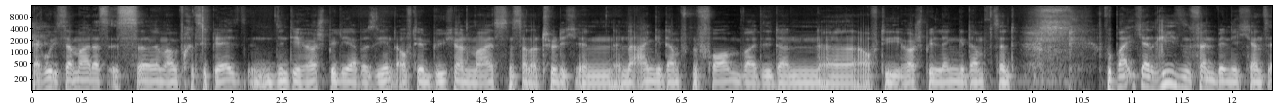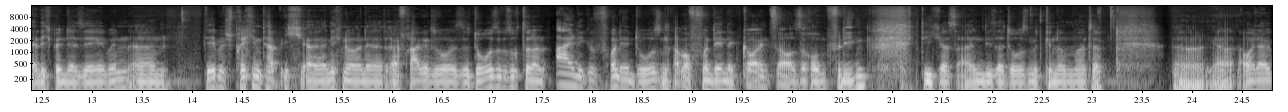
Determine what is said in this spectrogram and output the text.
Ja gut, ich sag mal, das ist, ähm, aber prinzipiell sind die Hörspiele ja basierend auf den Büchern meistens dann natürlich in, in einer eingedampften Form, weil sie dann äh, auf die Hörspiellängen gedampft sind. Wobei ich ein Riesenfan bin, ich ganz ehrlich bin der Serie bin. Ähm, dementsprechend habe ich äh, nicht nur eine drei frage dose Dose besucht, sondern einige von den Dosen, habe auch von denen Coins zu Hause rumfliegen, die ich aus allen dieser Dosen mitgenommen hatte. Äh, ja, aber da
